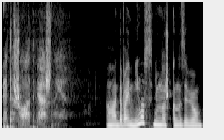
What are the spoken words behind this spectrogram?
Это шоу отвяжные. А давай минусы немножко назовем.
